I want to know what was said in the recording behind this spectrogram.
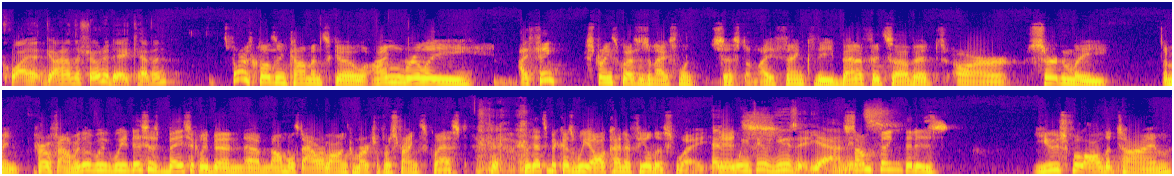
quiet guy on the show today, Kevin. As far as closing comments go, I'm really. I think Strengths Quest is an excellent system. I think the benefits of it are certainly, I mean, profound. We, we, we, this has basically been um, an almost hour long commercial for Strengths Quest, but that's because we all kind of feel this way. We do use it, yeah. I mean, it's- something that is useful all the time.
